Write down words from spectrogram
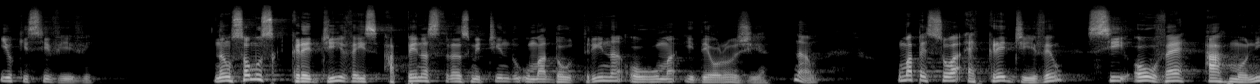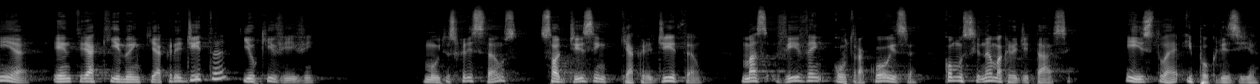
e o que se vive. Não somos credíveis apenas transmitindo uma doutrina ou uma ideologia. Não. Uma pessoa é credível se houver harmonia entre aquilo em que acredita e o que vive. Muitos cristãos só dizem que acreditam, mas vivem outra coisa, como se não acreditassem. E isto é hipocrisia.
